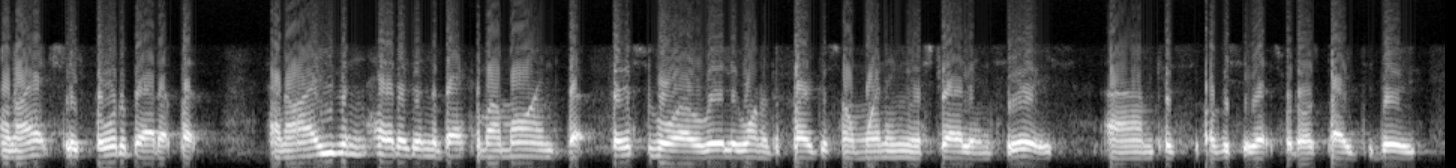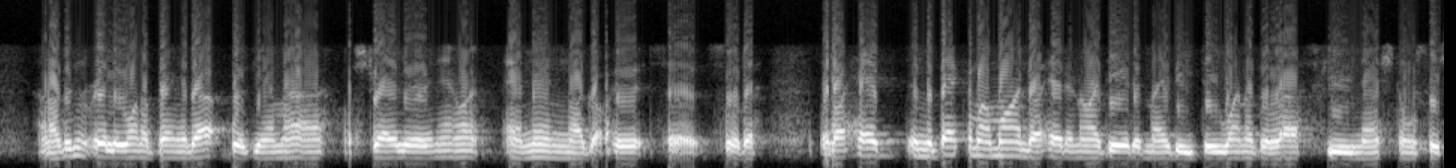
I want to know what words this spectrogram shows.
and I actually thought about it, but. And I even had it in the back of my mind, but first of all, I really wanted to focus on winning the Australian series because obviously that's what I was paid to do. And I didn't really want to bring it up with Yamaha Australia, and, and then I got hurt, so it sort of. But I had in the back of my mind, I had an idea to maybe do one of the last few nationals this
